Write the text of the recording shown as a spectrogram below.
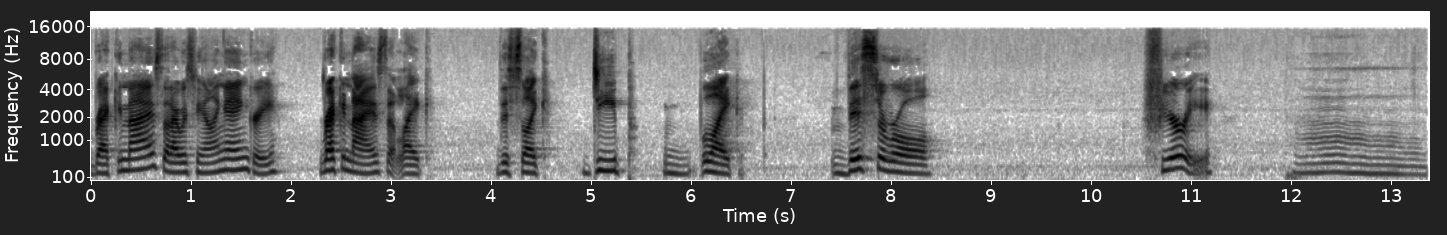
recognize that I was feeling angry. Recognize that like this like deep like visceral fury mm.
